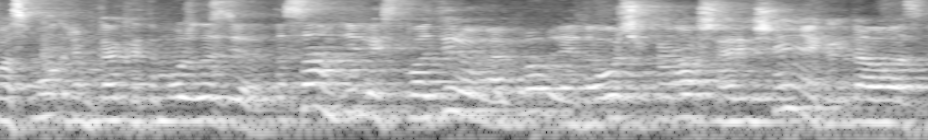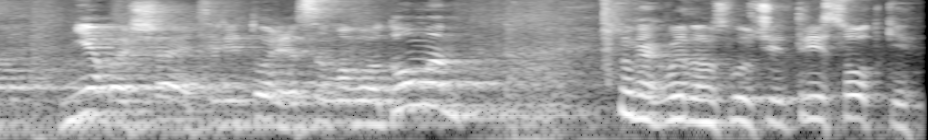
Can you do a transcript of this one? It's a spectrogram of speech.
посмотрим, как это можно сделать. На самом деле эксплуатируемая кровля это очень хорошее решение, когда у вас небольшая территория самого дома, ну как в этом случае три сотки,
